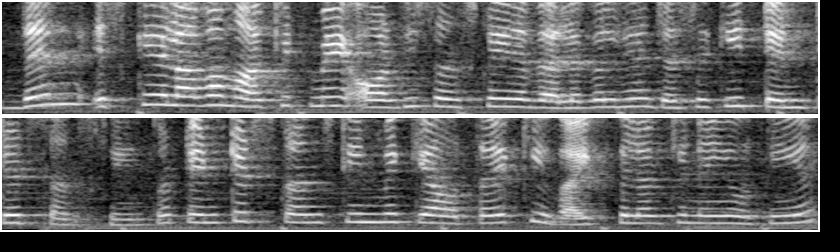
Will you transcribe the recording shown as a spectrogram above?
then इसके अलावा मार्केट में और भी सनस्क्रीन अवेलेबल हैं, जैसे कि टेंटेड सनस्क्रीन तो टेंटेड सनस्क्रीन में क्या होता है कि वाइट कलर की नहीं होती हैं।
